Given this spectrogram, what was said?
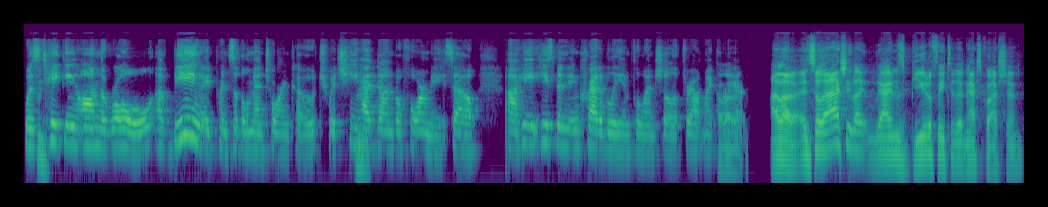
was mm. taking on the role of being a principal mentor and coach, which he mm. had done before me. So uh, he he's been incredibly influential throughout my career. I love it. And so that actually like lends beautifully to the next question.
